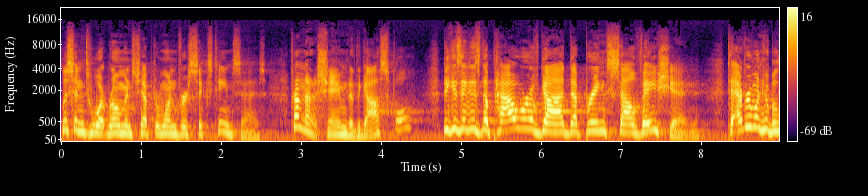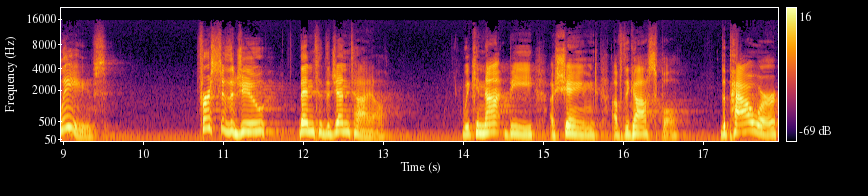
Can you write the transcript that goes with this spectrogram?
Listen to what Romans chapter 1 verse 16 says. For I'm not ashamed of the gospel, because it is the power of God that brings salvation to everyone who believes. First to the Jew, then to the Gentile. We cannot be ashamed of the gospel. The power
